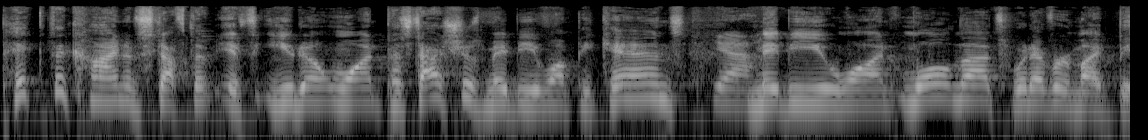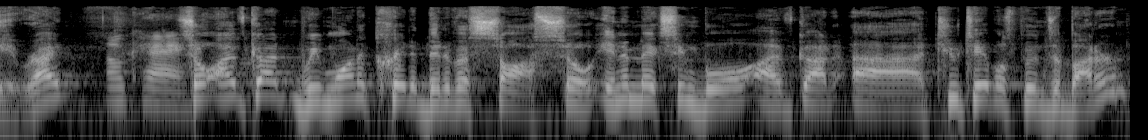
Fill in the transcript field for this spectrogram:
pick the kind of stuff that if you don't want pistachios, maybe you want pecans, Yeah. maybe you want walnuts, whatever it might be, right? Okay. So I've got. We want to create a bit of a sauce. So in a mixing bowl, I've got uh, two tablespoons of butter.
